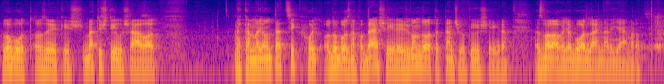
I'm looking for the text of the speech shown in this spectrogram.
logót az ő kis betűstílusával, Nekem nagyon tetszik, hogy a doboznak a belsejére is gondoltak, nem csak a külsejére. Ez valahogy a Gold Line-nál így elmaradt.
